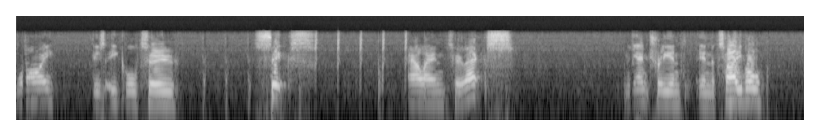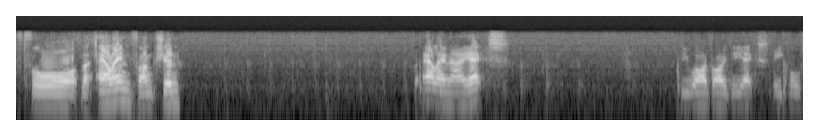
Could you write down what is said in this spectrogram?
y is equal to 6 ln 2x the entry in, in the table for the ln function for ln ax dy by dx equals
